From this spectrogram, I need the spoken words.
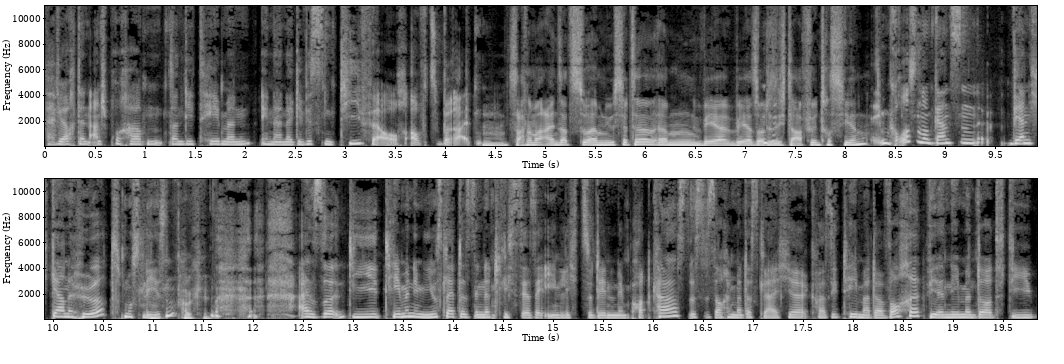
weil wir auch den Anspruch haben, dann die Themen in einer gewissen Tiefe auch aufzubereiten. Mhm. Sag nochmal einen Satz zu eurem Newsletter. Ähm, wer, wer sollte mhm. sich dafür interessieren? Im Großen und Ganzen, wer nicht gerne hört, muss lesen. Okay. Also die Themen im Newsletter sind natürlich sehr, sehr ähnlich zu denen im Podcast. Es ist auch immer das gleiche quasi Thema der Woche. Wir nehmen dort die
